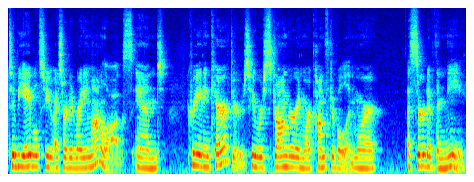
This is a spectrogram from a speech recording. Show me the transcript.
to be able to. I started writing monologues and creating characters who were stronger and more comfortable and more assertive than me.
